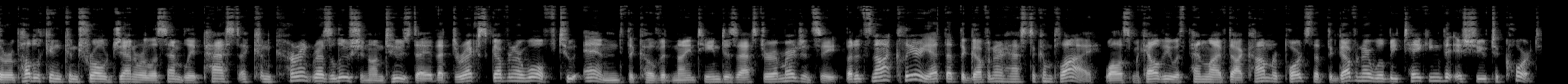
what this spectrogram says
The Republican controlled General Assembly passed a concurrent resolution on Tuesday that directs Governor Wolf to end the COVID 19 disaster emergency, but it's not clear yet that the governor has to comply. Wallace McKelvey with PennLive.com reports that the governor will be taking the issue to court.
